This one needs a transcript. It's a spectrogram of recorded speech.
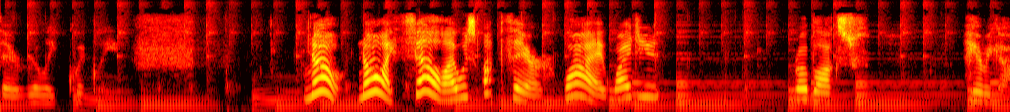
there really quickly? No, no, I fell. I was up there. Why? Why do you... Roblox. Here we go.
